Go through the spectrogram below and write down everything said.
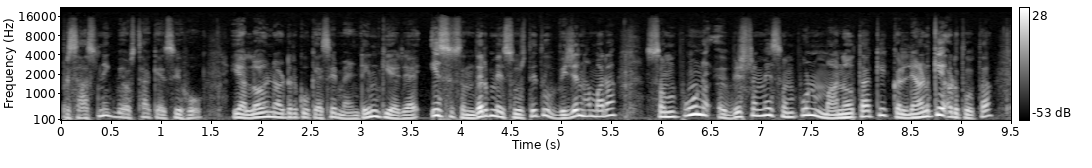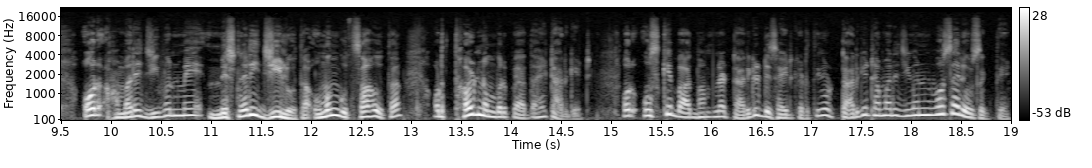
प्रशासनिक व्यवस्था कैसे हो या लॉ एंड ऑर्डर को कैसे मेंटेन किया जाए, इस संदर्भ में सोचते तो विजन हमारा संपूर्ण विश्व में संपूर्ण मानवता के कल्याण के अर्थ होता और हमारे जीवन में मिशनरी झील होता, उमंग, उत्साह होता और थर्ड नंबर पर आता है टारगेट और उसके बाद हम अपना टारगेट डिसाइड करते हैं और टारगेट हमारे जीवन में बहुत सारे हो सकते हैं।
